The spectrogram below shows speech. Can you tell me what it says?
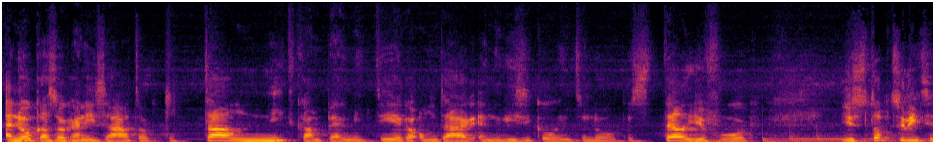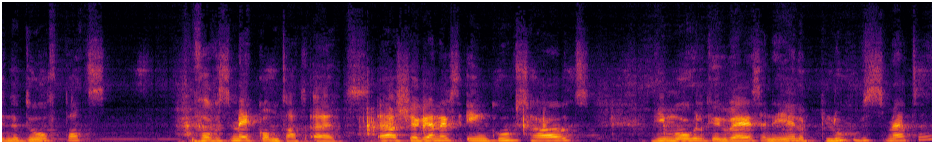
en ook als organisator totaal niet kan permitteren om daar een risico in te lopen. Stel je voor, je stopt zoiets in de doofpot. Volgens mij komt dat uit. Als je renners in koers houdt die mogelijkerwijs een hele ploeg besmetten,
